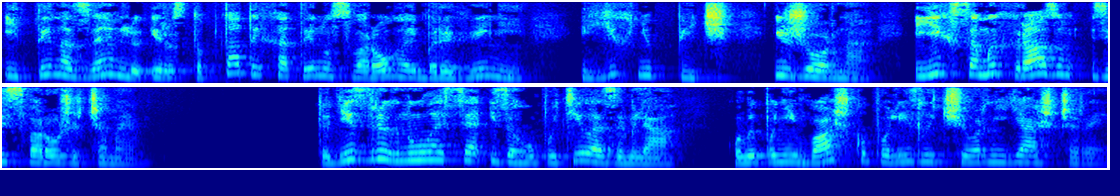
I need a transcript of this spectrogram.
іти на землю і розтоптати хатину сварога і берегині, і їхню піч, і жорна, і їх самих разом зі сварожичами. Тоді здригнулася і загупотіла земля, коли по ній важко полізли чорні ящери.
